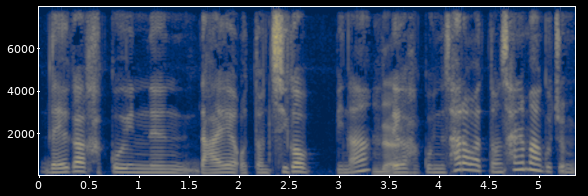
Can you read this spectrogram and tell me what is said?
내가 갖고 있는 나의 어떤 직업 이나 네. 내가 갖고 있는 살아왔던 삶하고 좀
